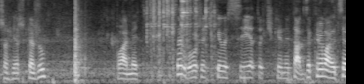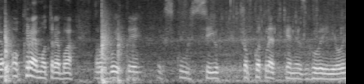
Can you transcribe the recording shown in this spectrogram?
що я ж кажу, пам'ять. Це ложечки, ось світочки. Не так, закриваю. Це окремо треба робити екскурсію, щоб котлетки не згоріли.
